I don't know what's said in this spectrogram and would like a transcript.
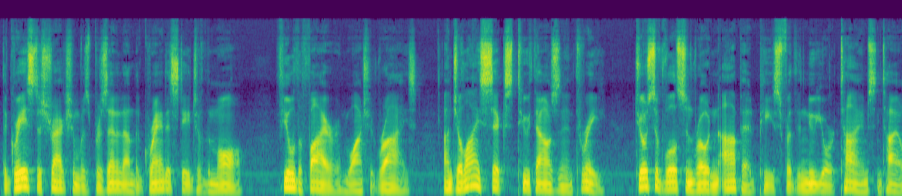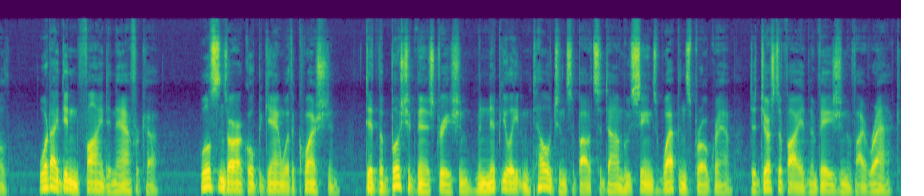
the greatest distraction was presented on the grandest stage of them all fuel the fire and watch it rise. On July 6, 2003, Joseph Wilson wrote an op ed piece for the New York Times entitled, What I Didn't Find in Africa. Wilson's article began with a question Did the Bush administration manipulate intelligence about Saddam Hussein's weapons program to justify an invasion of Iraq?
